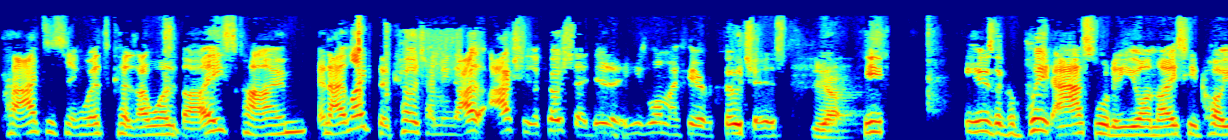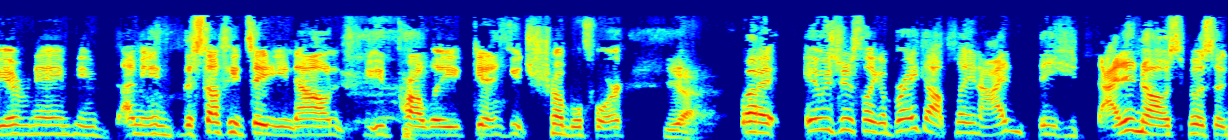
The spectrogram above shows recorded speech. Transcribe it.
practicing with because I wanted the ice time, and I like the coach. I mean, I actually the coach that did it. He's one of my favorite coaches. Yeah, he he was a complete asshole to you on the ice. He'd call you every name. He, I mean, the stuff he'd say to you now, you'd probably get in huge trouble for. Yeah. But it was just like a breakout play, and I, I didn't know I was supposed to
